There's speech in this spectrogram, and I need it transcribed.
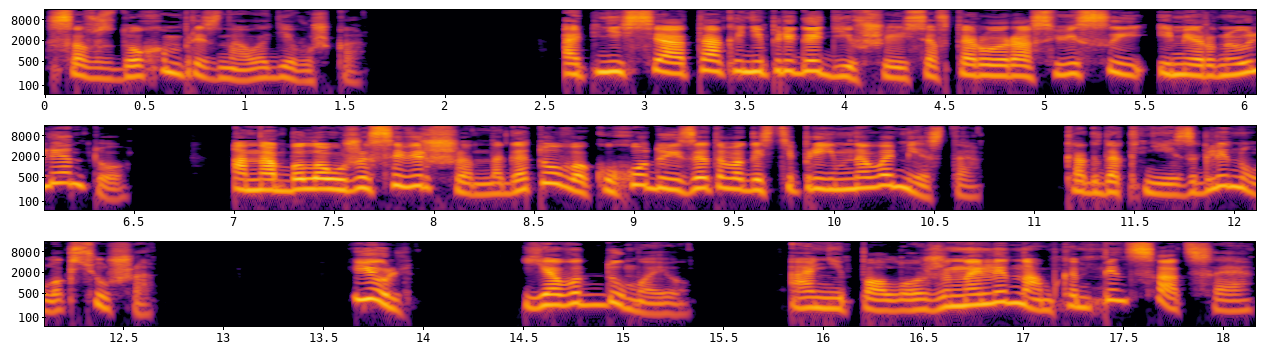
со вздохом признала девушка. Отнеся так и не пригодившиеся второй раз весы и мерную ленту, она была уже совершенно готова к уходу из этого гостеприимного места когда к ней заглянула Ксюша. «Юль, я вот думаю, а не положена ли нам компенсация?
